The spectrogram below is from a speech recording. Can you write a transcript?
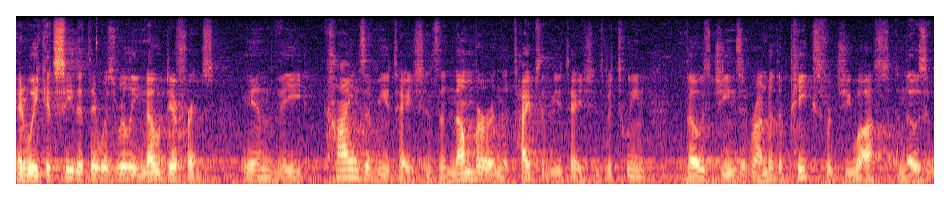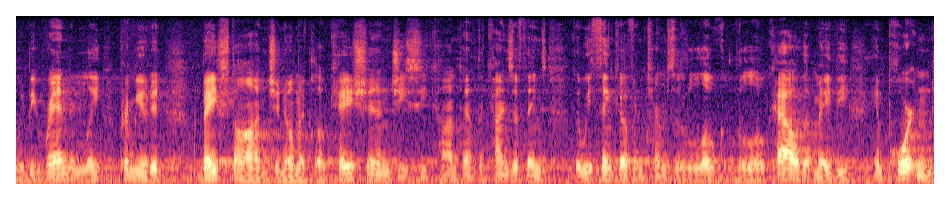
and we could see that there was really no difference in the kinds of mutations, the number and the types of mutations between those genes that run to the peaks for GWAS and those that would be randomly permuted based on genomic location, GC content, the kinds of things that we think of in terms of the, local, the locale that may be important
